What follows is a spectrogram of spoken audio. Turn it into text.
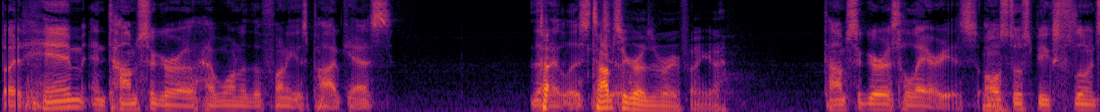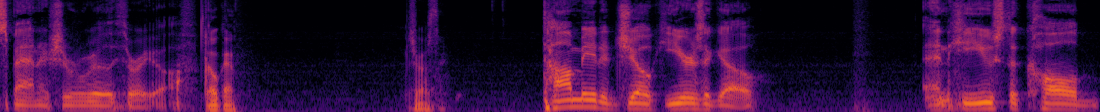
but him and Tom Segura have one of the funniest podcasts that I listen Tom to. Segura is a very funny guy. Tom Segura is hilarious. Also speaks fluent Spanish. It will really throw you off. Okay. Interesting. Tom made a joke years ago, and he used to call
